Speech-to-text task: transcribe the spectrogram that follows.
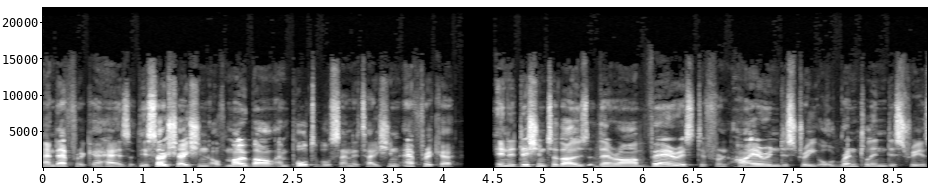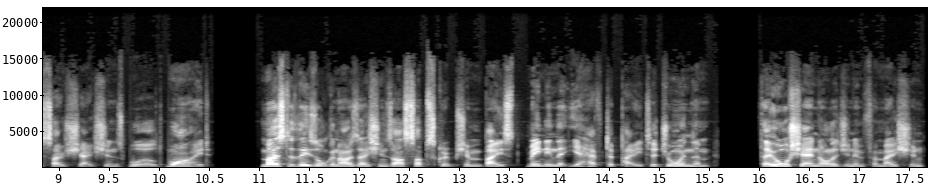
and Africa has the Association of Mobile and Portable Sanitation Africa. In addition to those, there are various different hire industry or rental industry associations worldwide. Most of these organisations are subscription based, meaning that you have to pay to join them. They all share knowledge and information,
